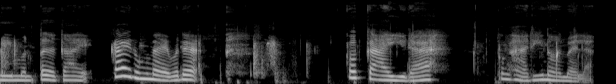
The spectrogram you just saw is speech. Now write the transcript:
มีมอนเตอร์ใกล้ ใกล้ตรงไหนวะเนี่ย ก็ไกลอยู่นะ ต้องหาที่นอนใหม่ละ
